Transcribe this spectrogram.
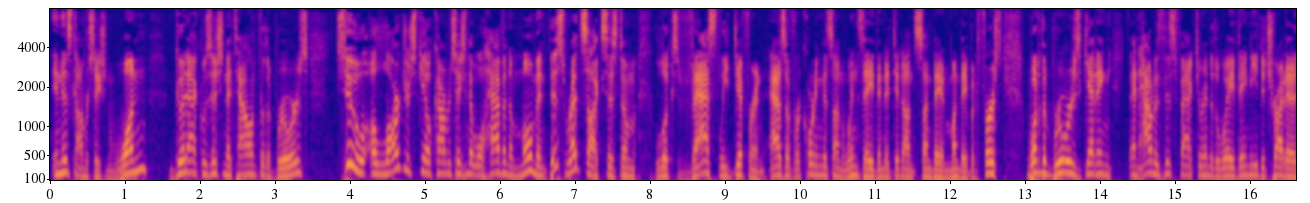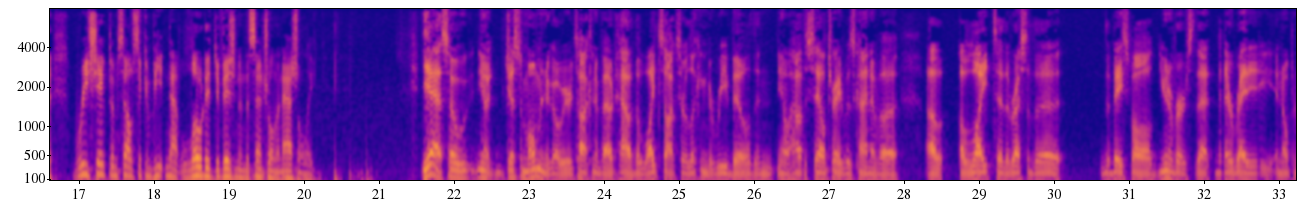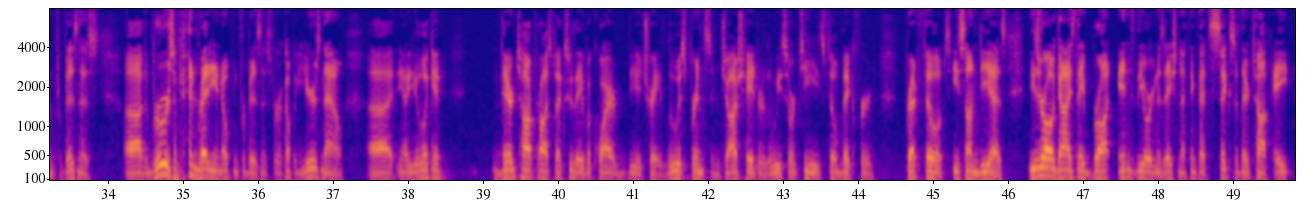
in this conversation. One, good acquisition of talent for the Brewers. Two, a larger scale conversation that we'll have in a moment. This Red Sox system looks vastly different as of recording this on Wednesday than it did on Sunday and Monday. But first, what are the Brewers getting and how does this factor into the way they need to try to reshape themselves to compete in that loaded division in the Central and the National League? Yeah, so you know, just a moment ago we were talking about how the White Sox are looking to rebuild, and you know how the sale trade was kind of a a, a light to the rest of the the baseball universe that they're ready and open for business. Uh, the Brewers have been ready and open for business for a couple of years now. Uh, you know, you look at their top prospects who they've acquired via trade: Lewis Brinson, Josh Hader, Luis Ortiz, Phil Bickford, Brett Phillips, Isan Diaz. These are all guys they brought into the organization. I think that six of their top eight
